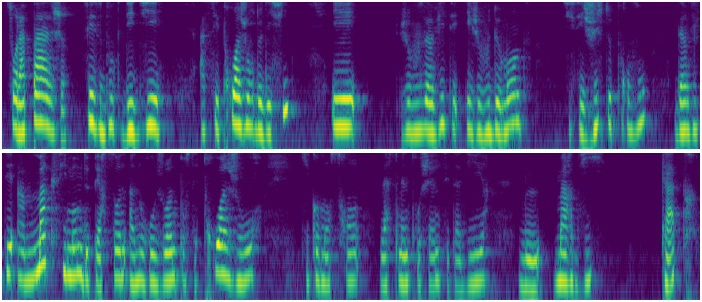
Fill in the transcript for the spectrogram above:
sur la page Facebook dédiée à ces trois jours de défi. Et je vous invite et je vous demande, si c'est juste pour vous, d'inviter un maximum de personnes à nous rejoindre pour ces trois jours qui commenceront la semaine prochaine, c'est-à-dire le mardi 4,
